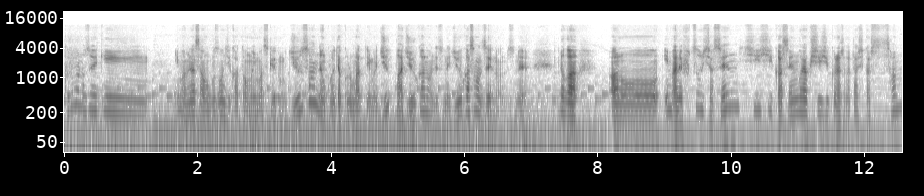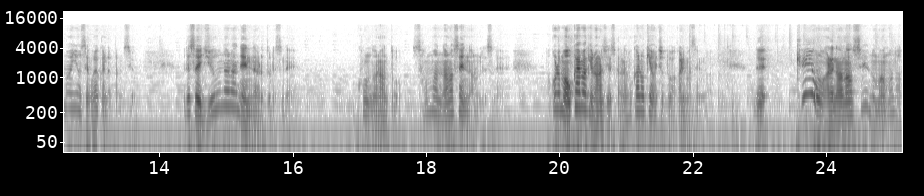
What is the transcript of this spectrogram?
車の税金、今皆さんご存知かと思いますけれども、13年超えた車って今10%重化なんですね、重化賛成なんですね。だから、あのー、今ね、普通車 1000cc か 1500cc クラスが確か3万4500円だったんですよ。で、それ17年になるとですね、今度なんと3万7000円になるんですね。これまあ岡山県の話ですかね。他の県はちょっと分かりませんが。で、軽音あれ7000円のままだっ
